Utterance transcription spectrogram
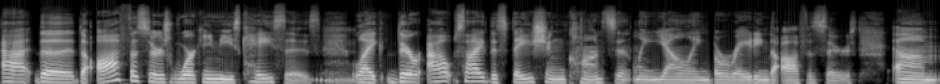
at the the officers working these cases Mm. like they're outside the station constantly yelling berating the officers um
